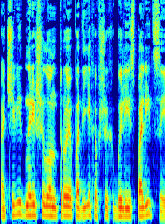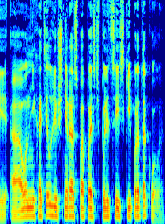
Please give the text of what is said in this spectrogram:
Очевидно, решил он, трое подъехавших были из полиции, а он не хотел лишний раз попасть в полицейские протоколы.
